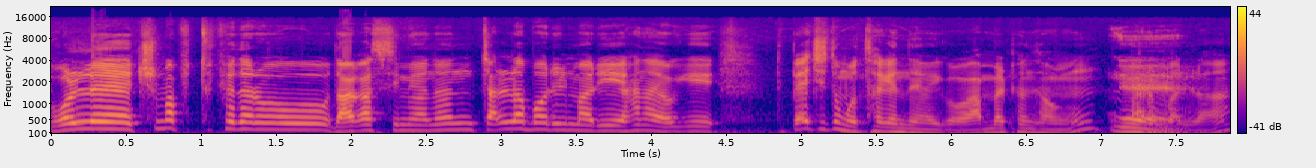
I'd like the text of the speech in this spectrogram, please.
원래 출마 투표대로 나갔으면은 잘라버릴 말이 하나 여기 빼지도 못하겠네요. 이거 안말 편성 네. 다른 말이라.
